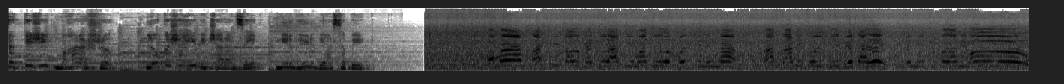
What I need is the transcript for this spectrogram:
सत्यजित महाराष्ट्र लोकशाही विचारांचे निर्भीड व्यासपीठ. तमाम आष्टी तालुक्यातील आजी माजी लोक प्रतिनिधींना आज साधी चोळीची भेट आहे. त्यांनी करावी हो.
